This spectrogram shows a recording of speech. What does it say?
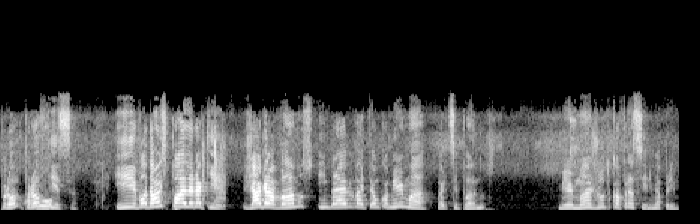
Pro, profissa. E vou dar um spoiler aqui. Já gravamos, em breve vai ter um com a minha irmã participando. Minha irmã junto com a Francine, minha prima.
